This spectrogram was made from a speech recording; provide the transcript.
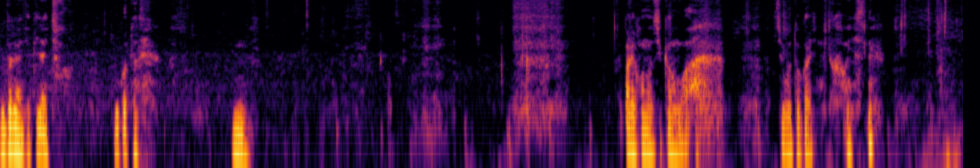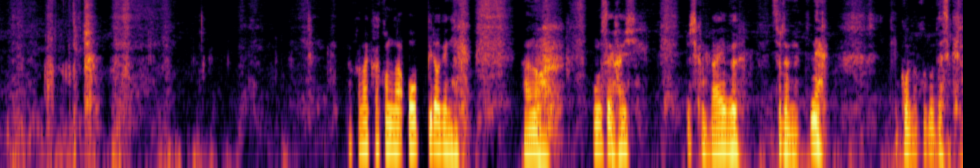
無駄にはできないということで、うん。やっぱりこの時間は、仕事帰りの人が多いですね。なかなかこんな大っ広げに、あの、音声配信、しかもライブするなんてね、結構なことですけど。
